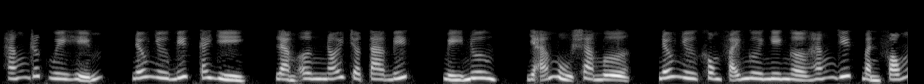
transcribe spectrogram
hắn rất nguy hiểm, nếu như biết cái gì, làm ơn nói cho ta biết, mị Nương, giả mù sa mưa, nếu như không phải ngươi nghi ngờ hắn giết bành phóng,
